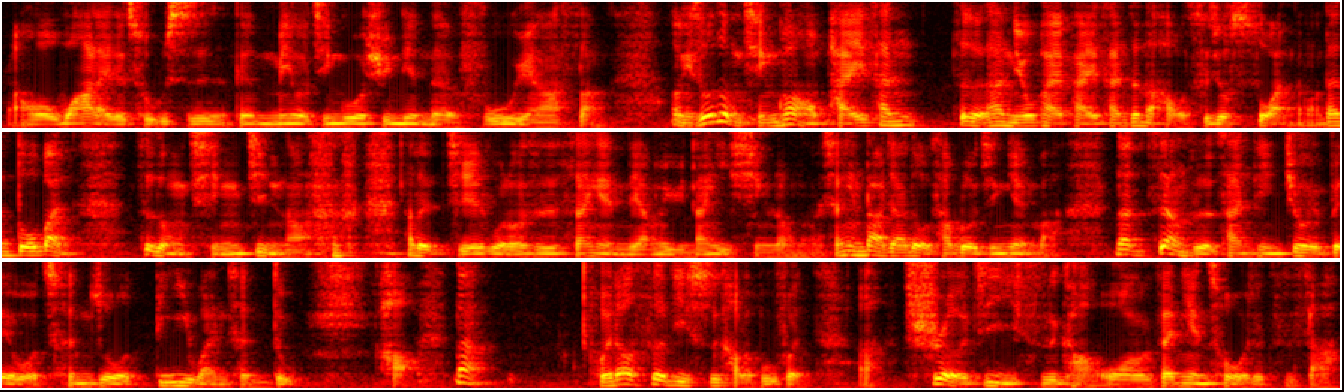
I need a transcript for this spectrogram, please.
然后挖来的厨师跟没有经过训练的服务员啊上，哦，你说这种情况哦，排餐。这个它牛排排餐真的好吃就算了，但多半这种情境啊，它的结果都是三言两语难以形容的。相信大家都有差不多经验吧？那这样子的餐厅就会被我称作低完成度。好，那。回到设计思考的部分啊，设计思考，我再念错我就自杀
